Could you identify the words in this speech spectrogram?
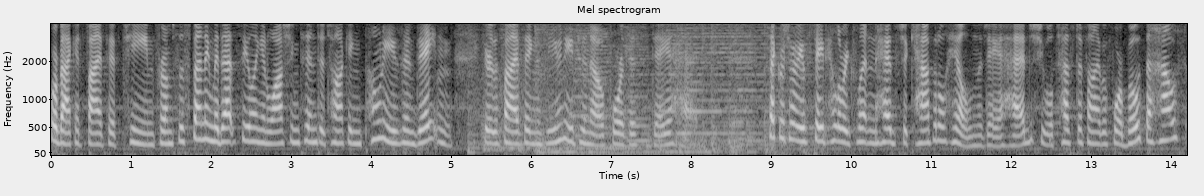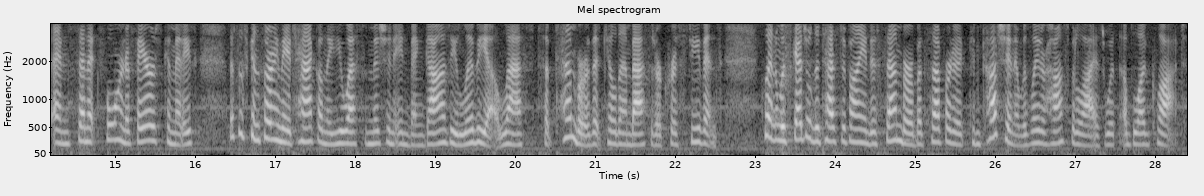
We're back at 515. From suspending the debt ceiling in Washington to talking ponies in Dayton. Here are the five things you need to know for this day ahead. Secretary of State Hillary Clinton heads to Capitol Hill in the day ahead. She will testify before both the House and Senate Foreign Affairs committees. This is concerning the attack on the U.S. mission in Benghazi, Libya last September that killed Ambassador Chris Stevens. Clinton was scheduled to testify in December but suffered a concussion and was later hospitalized with a blood clot.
